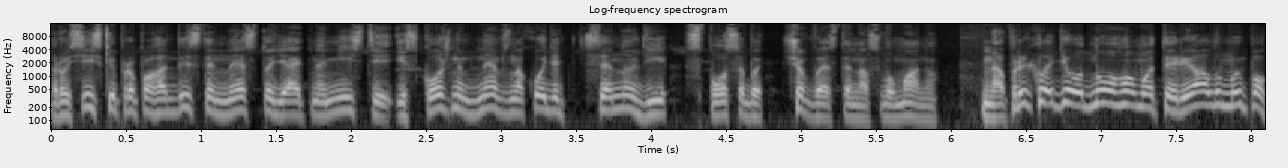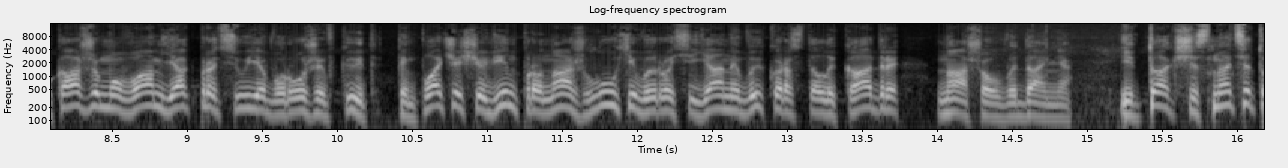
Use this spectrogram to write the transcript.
Російські пропагандисти не стоять на місці і з кожним днем знаходять все нові способи, щоб вести нас в оману. На прикладі одного матеріалу ми покажемо вам, як працює ворожий вкид. Тим паче, що він про наш глухів і росіяни використали кадри нашого видання. І так, 16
